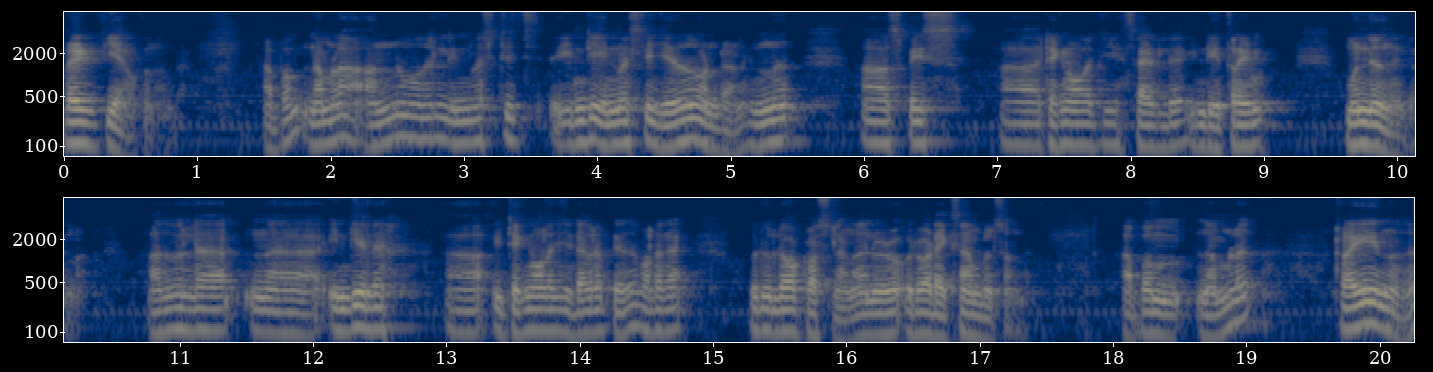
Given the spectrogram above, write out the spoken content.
പ്രെഡിക്റ്റ് ചെയ്യാൻ നോക്കുന്നുണ്ട് അപ്പം നമ്മൾ അന്ന് മുതൽ ഇൻവെസ്റ്റ് ഇന്ത്യ ഇൻവെസ്റ്റ് ചെയ്തതുകൊണ്ടാണ് ഇന്ന് സ്പേസ് ടെക്നോളജി സൈഡിൽ ഇന്ത്യ ഇത്രയും മുന്നിൽ നിൽക്കുന്നു. അതുമല്ല ഇന്ത്യയിൽ ഈ ടെക്നോളജി ഡെവലപ്പ് ചെയ്തത് വളരെ ഒരു ലോ കോസ്റ്റിലാണ് അതിന് ഒരുപാട് എക്സാമ്പിൾസ് ഉണ്ട്. അപ്പം നമ്മൾ ട്രൈ ചെയ്യുന്നത്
